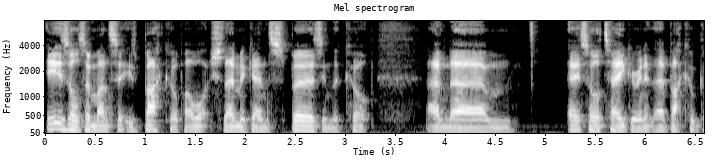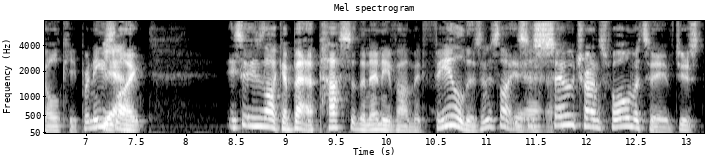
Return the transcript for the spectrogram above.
it is also Man City's backup. I watched them against Spurs in the cup, and um, it's Ortega in it, their backup goalkeeper, and he's Yeah. like he's, he's like a better passer than any of our midfielders, and it's like it's just so transformative. Just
